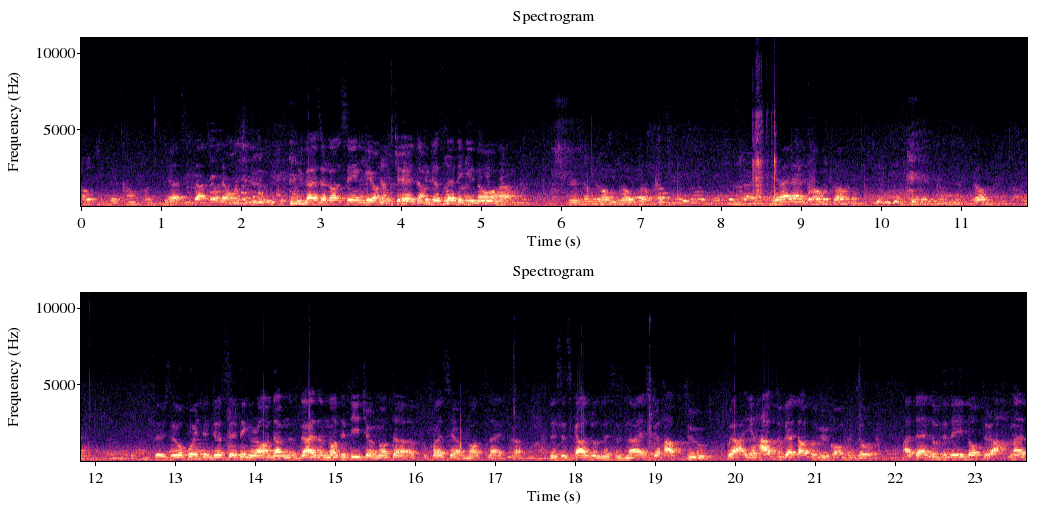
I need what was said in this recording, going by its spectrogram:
out of the comfort zone. Yes, that's what I want to do. You guys are not saying here on the chairs. I'm just letting you know, huh? There's Come, come, come. Yeah, yeah, come, come. Come. There's no point in just sitting around. I'm, guys, I'm not a teacher. I'm not a professor. I'm not like. Uh, this is casual. This is nice. You have to. You have to get out of your comfort zone. At the end of the day, Dr. Ahmed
